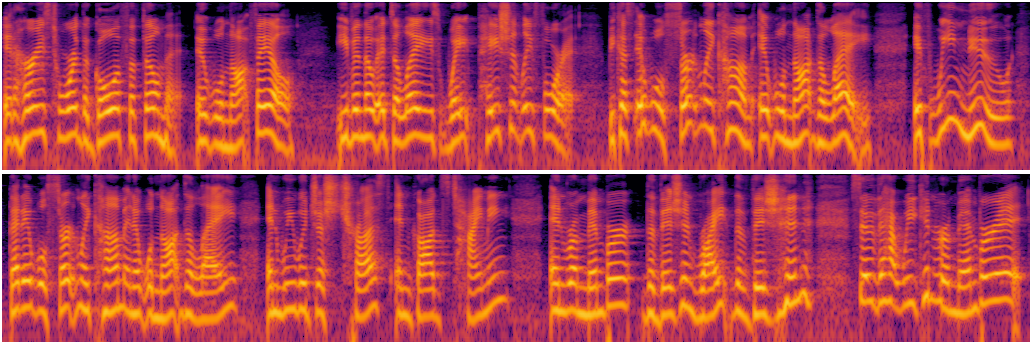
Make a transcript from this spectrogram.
It hurries toward the goal of fulfillment. It will not fail. Even though it delays, wait patiently for it because it will certainly come. It will not delay. If we knew that it will certainly come and it will not delay, and we would just trust in God's timing and remember the vision, write the vision so that we can remember it,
